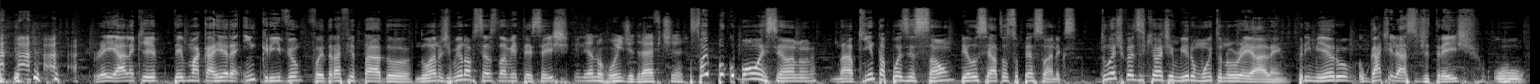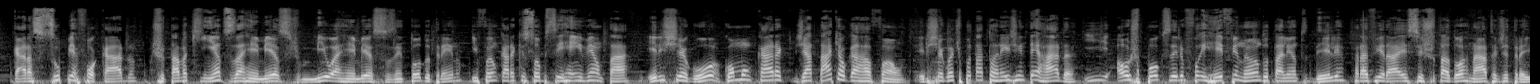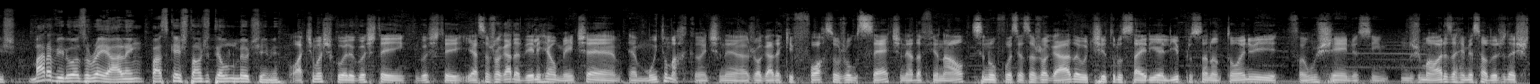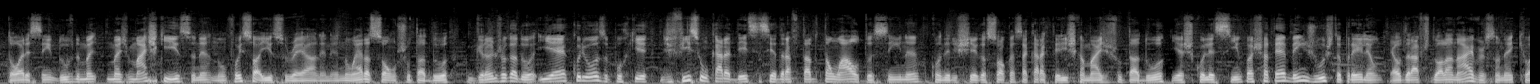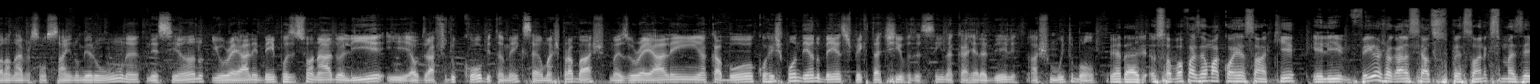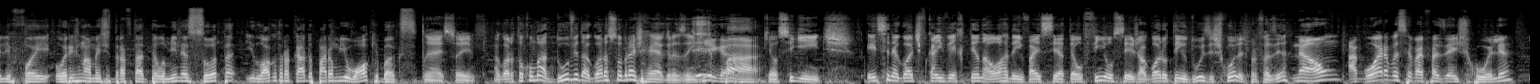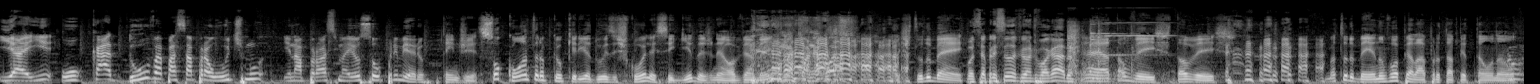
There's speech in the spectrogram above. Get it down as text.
Ray Allen que teve uma carreira incrível, foi draftado no ano de 1996 Ele ano ruim de draft, né? Foi pouco bom esse ano, né? Na quinta posição pelo Seattle Supersonics. Duas coisas que eu admiro muito no Ray Allen. Primeiro, o gatilhaço de três, o cara super focado, chutava 500 arremessos, mil arremessos em todo o treino, e foi um cara que soube se reinventar. Ele chegou como um cara de ataque ao garrafão. Ele chegou a disputar torneio de enterrada, e aos poucos ele foi refinando o talento dele pra virar esse chutador nato de três. Maravilhoso, Ray Allen. Faço questão de tê-lo no meu time. Ótima escolha, gostei, gostei. E essa jogada dele realmente é, é muito marcante, né? A jogada que força o jogo 7, né, da final. Se não fosse essa jogada, o título sairia ali pro San Antonio e foi um gênio, assim. Um dos maiores arremessadores da história, sem dúvida. Mas, mas mais que isso, né? Não foi só isso o Ray Allen, né? Não era só um chutador, grande jogador. E é curioso, porque difícil um cara desse ser draftado tão alto assim, né? Quando ele chega só com essa característica mais de chutador. E a escolha 5, acho até bem justa pra ele. É, é o draft do Alan Iverson, né? Que o Alan Iverson sai número 1, um, né? Nesse ano. E o Ray Allen bem posicionado ali. E é o draft do Kobe também, que saiu mais pra baixo. Mas o Ray Allen acabou correspondendo bem às expectativas, assim, da carreira dele. Acho muito bom. Verdade. Eu só vou fazer uma correção aqui. Ele veio a jogar no Seattle Supersonics, mas ele foi originalmente draftado pelo Minnesota e logo trocado para o Milwaukee Bucks. É, isso aí. Agora eu tô com uma dúvida agora sobre as regras, hein? Epa! Que é o seguinte: esse negócio de ficar invertendo a ordem vai ser até o fim, ou seja, agora eu tenho duas escolhas pra fazer? Não, agora você vai fazer a escolha. E aí o Cadu vai passar pra último e na próxima eu sou o primeiro. Entendi. Sou contra, porque eu queria duas escolhas seguidas, né? Obviamente. Mas tudo bem. Você precisa de um advogado? É, talvez, talvez. Mas tudo bem, eu não vou apelar pro tapetão, não.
